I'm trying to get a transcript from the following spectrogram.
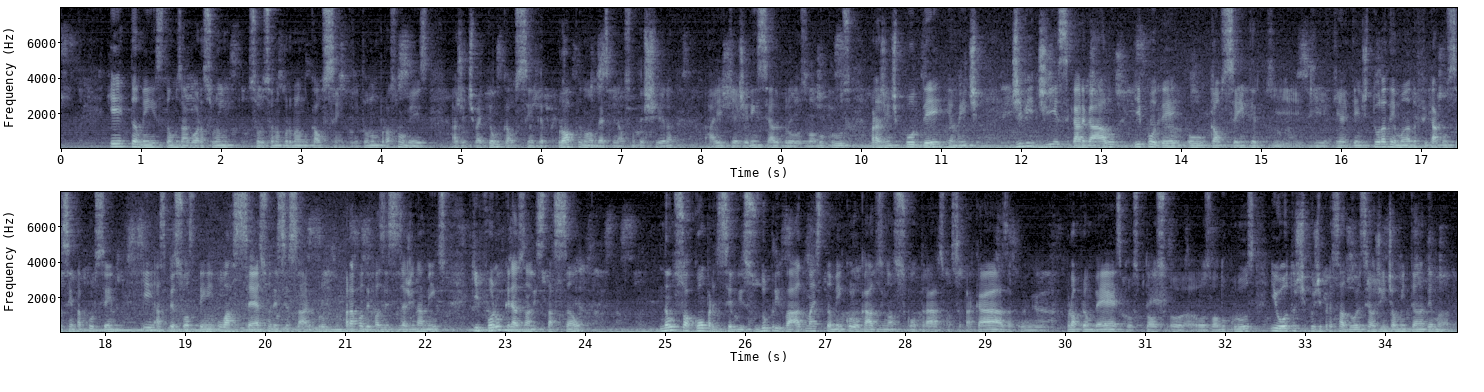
E também estamos agora solucionando um problema no call center. Então, no próximo mês, a gente vai ter um call center próprio no Ambesp Nelson Teixeira, aí, que é gerenciado pelo Oswaldo Cruz, para a gente poder realmente dividir esse gargalo e poder o call center que, que, que atende toda a demanda ficar com 60% e as pessoas têm o acesso necessário para poder fazer esses agendamentos que foram criados na licitação não só compra de serviços do privado, mas também colocados em nossos contratos com a Santa Casa, com o próprio Ambesp, o Hospital Oswaldo Cruz e outros tipos de prestadores, se a gente aumentando a demanda.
